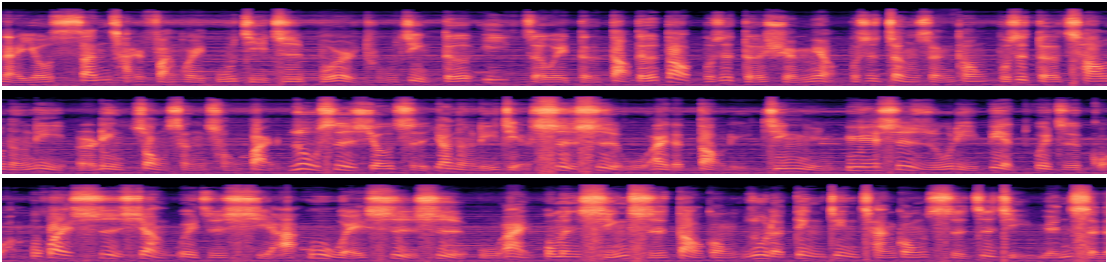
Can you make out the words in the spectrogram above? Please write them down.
乃由三才返回无极之不二途径。得一则为得道，得道不是得玄妙，不是正神通，不是得超能力而令众生崇拜。入世修持要能理解世事无碍的道理。经云：曰是如理变，谓之广；不坏事相，谓之狭。故为世事无碍。我们行持道功，入了定境禅功，使自己元神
